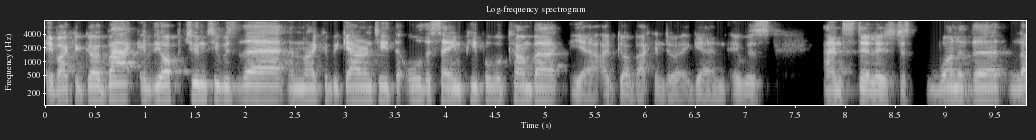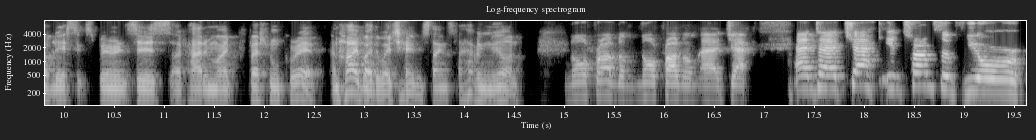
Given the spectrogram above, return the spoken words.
if I could go back, if the opportunity was there and I could be guaranteed that all the same people would come back, yeah, I'd go back and do it again. It was and still is just one of the loveliest experiences I've had in my professional career. And hi, by the way, James, thanks for having me on. No problem, no problem, uh, Jack. And uh, Jack, in terms of your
